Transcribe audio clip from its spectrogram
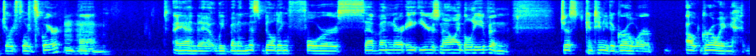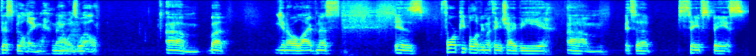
George Floyd Square. Mm-hmm. Um, and uh, we've been in this building for seven or eight years now, I believe, and just continue to grow. We're outgrowing this building now mm-hmm. as well. Um, but you know, aliveness is for people living with HIV. Um, it's a safe space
